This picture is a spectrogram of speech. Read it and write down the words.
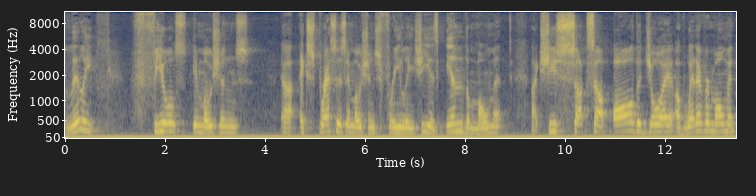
Lily feels emotions, uh, expresses emotions freely. She is in the moment. Like she sucks up all the joy of whatever moment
